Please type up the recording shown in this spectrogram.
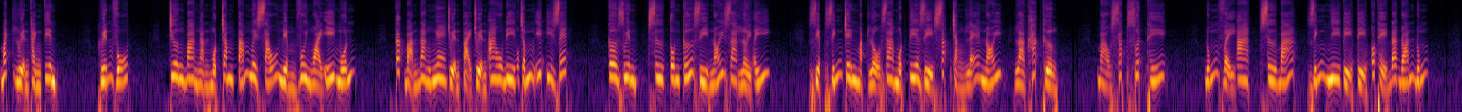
Bách luyện thành tiên. huyễn Vũ. Chương 3186 niềm vui ngoài ý muốn. Các bạn đang nghe truyện tại truyện Audi.xyz. Cơ duyên, sư tôn cớ gì nói ra lời ấy. Diệp dính trên mặt lộ ra một tia gì sắc chẳng lẽ nói là khác thường. Bảo sắp xuất thế. Đúng vậy a sư bá, dính nhi tỷ tỷ có thể đã đoán đúng.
